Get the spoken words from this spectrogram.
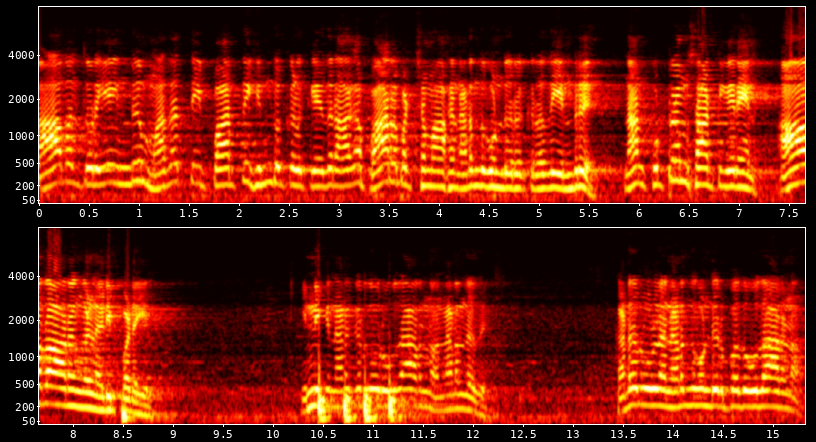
காவல்துறையை இன்று மதத்தை பார்த்து இந்துக்களுக்கு எதிராக பாரபட்சமாக நடந்து கொண்டிருக்கிறது என்று நான் குற்றம் சாட்டுகிறேன் ஆதாரங்கள் அடிப்படையில். இன்னைக்கு நடக்கிறது ஒரு உதாரணம் நடந்தது. கடலூர்ல நடந்து கொண்டிருப்பது உதாரணம்.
